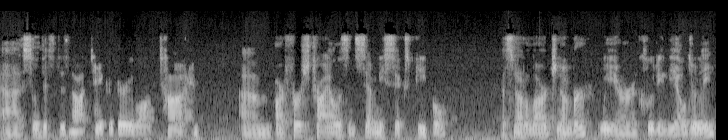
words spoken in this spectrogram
Uh, so this does not take a very long time. Um, our first trial is in 76 people. That's not a large number. We are including the elderly,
